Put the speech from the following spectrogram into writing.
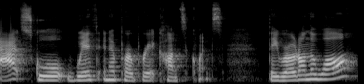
at school with an appropriate consequence. They wrote on the wall,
